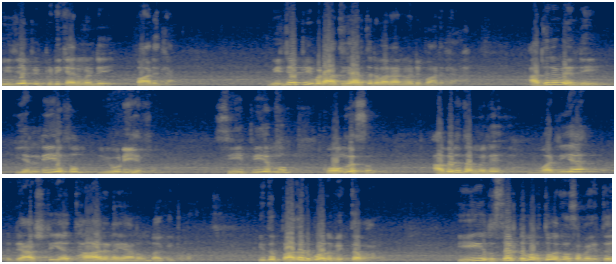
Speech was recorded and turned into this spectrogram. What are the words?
ബി ജെ പി പിടിക്കാൻ വേണ്ടി പാടില്ല. ബി ജെ പി ഇവിടെ അധികാരത്തിൽ വരാൻ വേണ്ടി പാടില്ല. അതിനുവേണ്ടി എൽ ഡി എഫും യു ഡി എഫും സി പി എമ്മും കോൺഗ്രസും അവർ തമ്മിൽ വലിയ രാഷ്ട്രീയ ധാരണയാണ് ഉണ്ടാക്കിയിട്ടുള്ളത്. ഇത് പകൽ പോലെ വ്യക്തമാണ്. ഈ റിസൾട്ട് പുറത്തു വരുന്ന സമയത്ത്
